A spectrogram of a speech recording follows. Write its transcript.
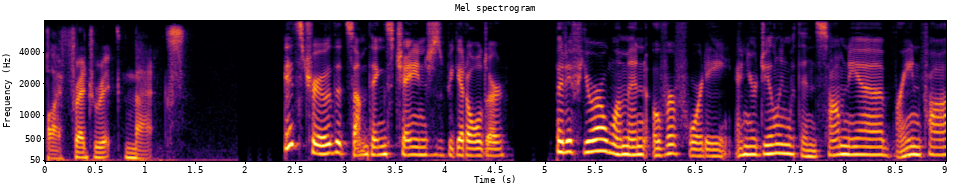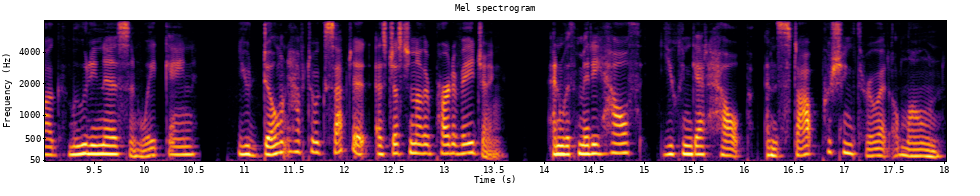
by Frederick Max. It's true that some things change as we get older. But if you're a woman over 40 and you're dealing with insomnia, brain fog, moodiness, and weight gain, you don't have to accept it as just another part of aging. And with MIDI Health, you can get help and stop pushing through it alone.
